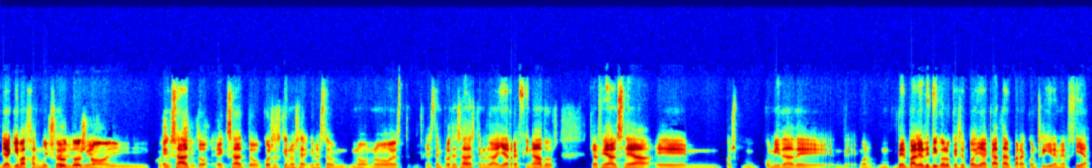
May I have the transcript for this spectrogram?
ya aquí bajar mucho frutos, ¿no? Y exacto, exacto, cosas que, no, que no, estén, procesadas, que no haya refinados, que al final sea em, pues, comida de, bueno, del paleolítico, lo que se podía cazar para conseguir energía.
